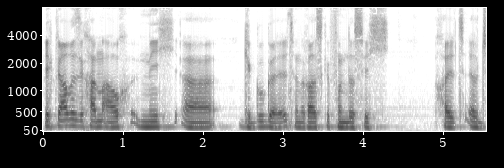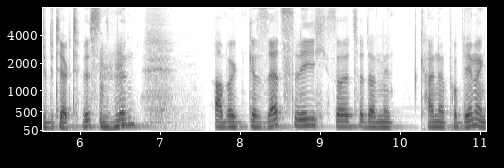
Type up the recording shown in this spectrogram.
ich glaube, sie haben auch mich äh, gegoogelt und rausgefunden, dass ich halt LGBT-Aktivist Mhm. bin. Aber gesetzlich sollte damit keine Probleme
